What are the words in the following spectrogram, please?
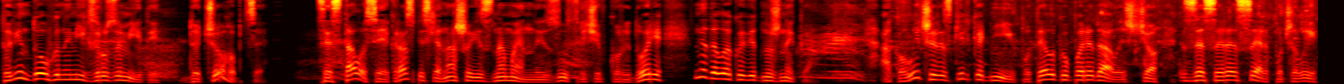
то він довго не міг зрозуміти, до чого б це. Це сталося якраз після нашої знаменної зустрічі в коридорі недалеко від нужника. А коли через кілька днів по телеку передали, що з СРСР почали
